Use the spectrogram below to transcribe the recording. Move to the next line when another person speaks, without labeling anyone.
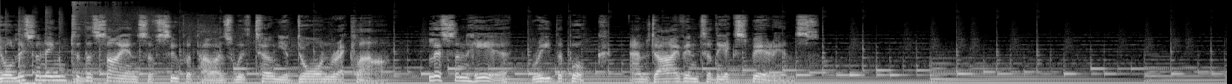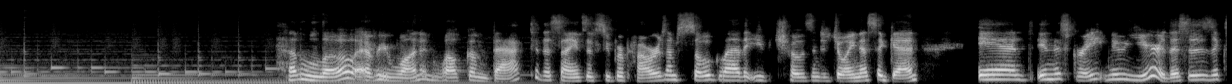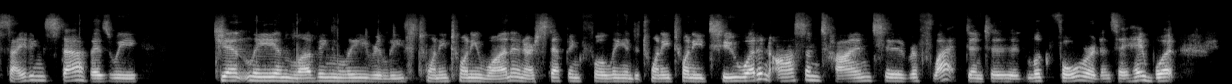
You're listening to The Science of Superpowers with Tonya Dawn Recla. Listen here, read the book, and dive into the experience.
Hello, everyone, and welcome back to the Science of Superpowers. I'm so glad that you've chosen to join us again. And in this great new year, this is exciting stuff as we gently and lovingly release 2021 and are stepping fully into 2022 what an awesome time to reflect and to look forward and say hey what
